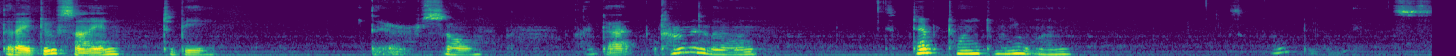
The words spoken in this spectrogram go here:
that I do sign to be there. So I've got Common Loon, September 2021. So I'll do is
